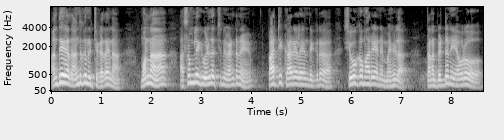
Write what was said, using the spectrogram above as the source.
అంతే కదా అందుకని వచ్చే కదా ఆయన. మొన్న అసెంబ్లీకి వెళ్ళొచ్చిన వెంటనే పార్టీ కార్యాలయం దగ్గర శివకుమారి అనే మహిళ తన బిడ్డని ఎవరో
